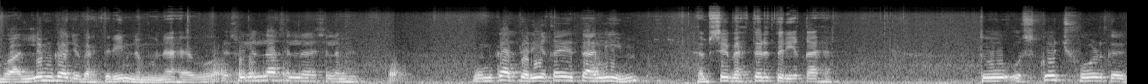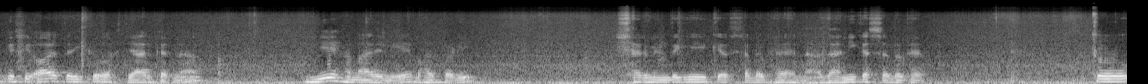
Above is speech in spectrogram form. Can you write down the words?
معلم کا جو بہترین نمونہ ہے وہ رسول اللہ صلی اللہ علیہ وسلم ہے ان کا طریقہ تعلیم سب سے بہتر طریقہ ہے۔ تو اس کو چھوڑ کر کسی اور طریقے کو اختیار کرنا یہ ہمارے لیے بہت بڑی شرمندگی کا سبب ہے نادانی کا سبب ہے۔ تو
